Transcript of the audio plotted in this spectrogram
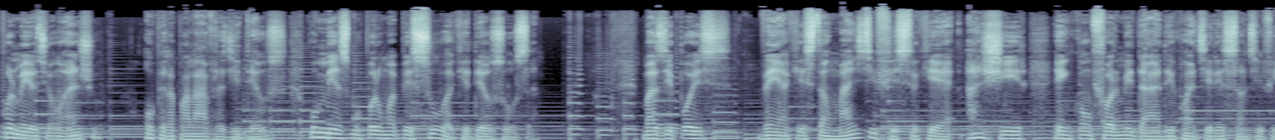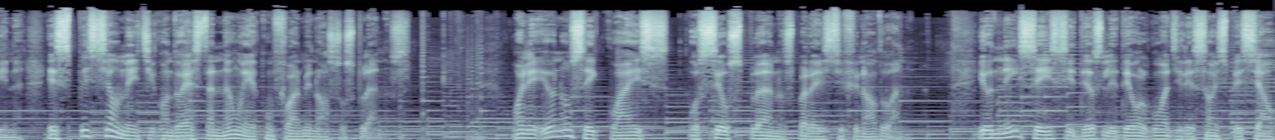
por meio de um anjo, ou pela palavra de Deus, ou mesmo por uma pessoa que Deus usa. Mas depois vem a questão mais difícil que é agir em conformidade com a direção divina, especialmente quando esta não é conforme nossos planos. Olha, eu não sei quais os seus planos para este final do ano. Eu nem sei se Deus lhe deu alguma direção especial,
